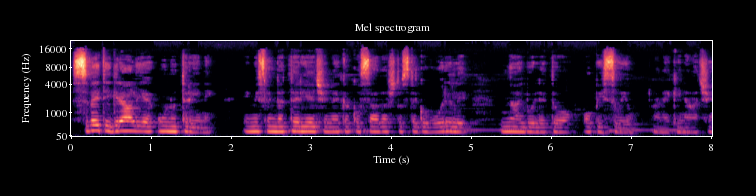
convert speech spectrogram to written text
sveti gral je unutrini. I mislim da te riječi nekako sada što ste govorili najbolje to opisuju na neki način.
